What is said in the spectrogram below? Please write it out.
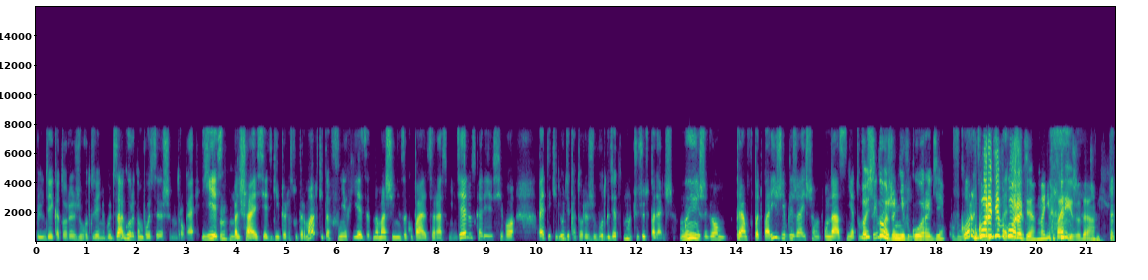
людей, которые живут где-нибудь за городом, будет совершенно другая. Есть угу. большая сеть гиперсупермаркетов, в них ездят на машине, закупаются раз в неделю, скорее всего. Опять-таки люди, которые живут где-то, ну, чуть-чуть подальше. Мы живем прям в Подпарижье ближайшем, у нас нет машины. То есть тоже не в городе. В городе? В городе, в, в городе, но не в Париже, да.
